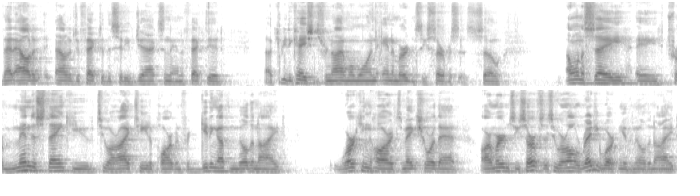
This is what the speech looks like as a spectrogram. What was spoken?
That outage outage affected the city of Jackson and affected uh, communications for 911 and emergency services. So I want to say a tremendous thank you to our IT department for getting up in the middle of the night, working hard to make sure that our emergency services, who are already working in the middle of the night,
